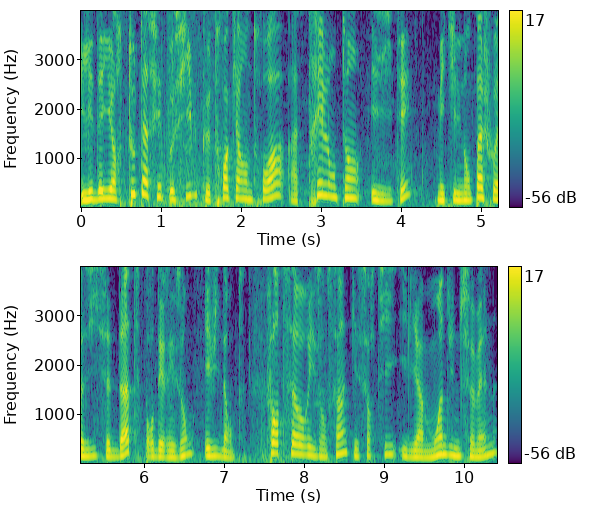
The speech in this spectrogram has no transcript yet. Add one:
Il est d'ailleurs tout à fait possible que 343 a très longtemps hésité, mais qu'ils n'ont pas choisi cette date pour des raisons évidentes. Forza Horizon 5 est sorti il y a moins d'une semaine,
